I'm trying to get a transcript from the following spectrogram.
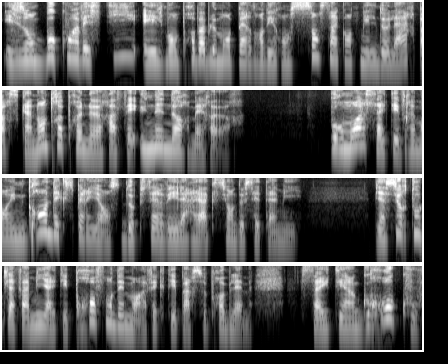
Ils ont beaucoup investi et ils vont probablement perdre environ 150 000 dollars parce qu'un entrepreneur a fait une énorme erreur. Pour moi, ça a été vraiment une grande expérience d'observer la réaction de cette amie. Bien sûr, toute la famille a été profondément affectée par ce problème. Ça a été un gros coup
